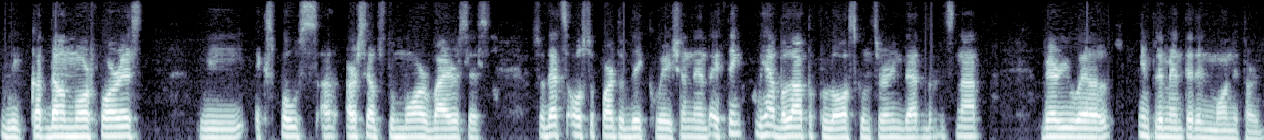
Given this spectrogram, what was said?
we cut down more forests, we expose uh, ourselves to more viruses. So that's also part of the equation. And I think we have a lot of laws concerning that, but it's not very well implemented and monitored.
